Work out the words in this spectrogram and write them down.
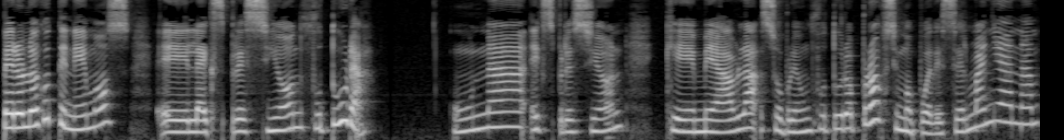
Pero luego tenemos eh, la expresión futura, una expresión que me habla sobre un futuro próximo. Puede ser mañana,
